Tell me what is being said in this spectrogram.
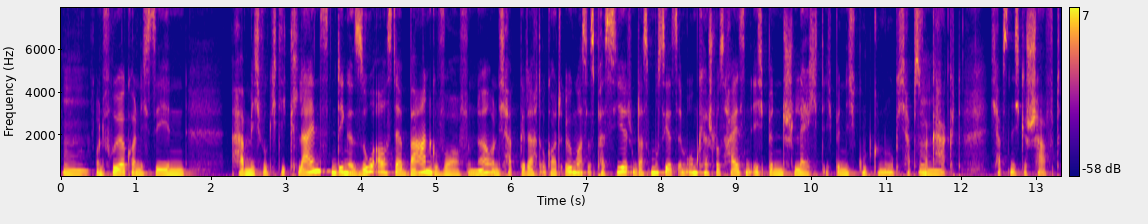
Hm. Und früher konnte ich sehen, haben mich wirklich die kleinsten Dinge so aus der Bahn geworfen. Ne? Und ich habe gedacht, oh Gott, irgendwas ist passiert und das muss jetzt im Umkehrschluss heißen, ich bin schlecht, ich bin nicht gut genug, ich habe es mhm. verkackt, ich habe es nicht geschafft.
